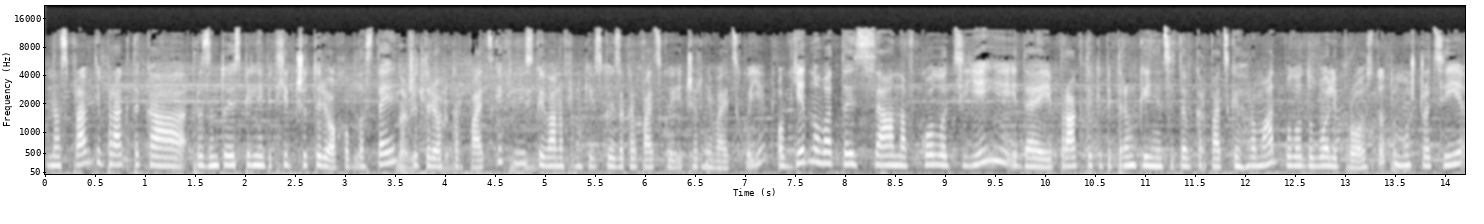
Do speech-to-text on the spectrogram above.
Насправді практика презентує спільний підхід чотирьох областей: Навіть чотирьох чотирьох. карпатських. Львівської, Івано-Франківської, Закарпатської і Чернівецької. Об'єднуватися навколо цієї ідеї практики підтримки ініціатив карпатських громад було доволі просто, тому що ці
